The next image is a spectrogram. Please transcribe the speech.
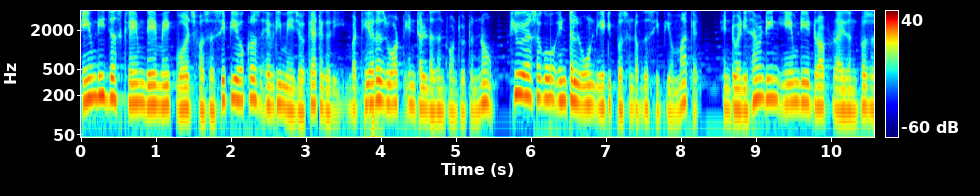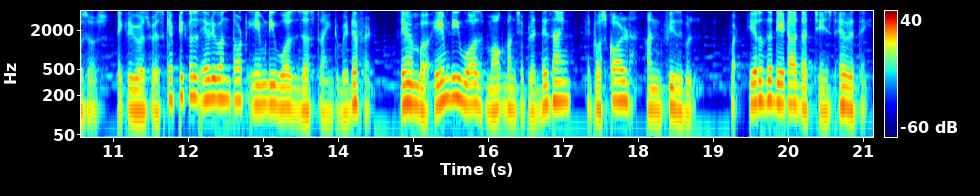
AMD just claimed they make world's fastest CPU across every major category, but here is what Intel doesn't want you to know. Few years ago, Intel owned 80% of the CPU market. In 2017, AMD dropped Ryzen processors. Tech reviewers were skeptical, everyone thought AMD was just trying to be different. Remember, AMD was mocked on chiplet design, it was called unfeasible. But here is the data that changed everything.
